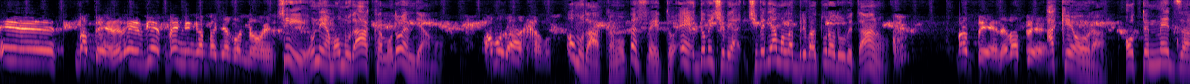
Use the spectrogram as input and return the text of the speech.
eh, va bene, lei venga in campagna con noi. Sì, andiamo a Mudaccamo, dove andiamo? A Mudaccamo. A Mudaccamo, perfetto. E dove ci, ci vediamo alla privatura Dovetano? Va bene, va bene. A che ora? Otto e mezza?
